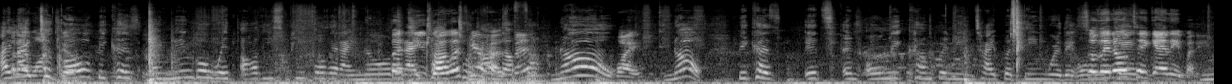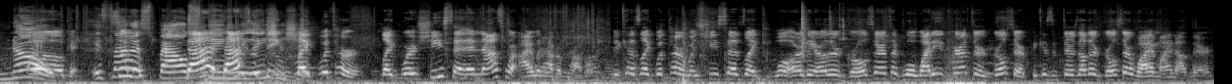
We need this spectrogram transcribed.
I But like want to to. go because I mingle with all these people that I know But that do I you go talk with to your on the phone. No. Why? No. Because it's an only company type of thing where they only So they don't pay- take anybody. No. Oh, okay. It's So not a spouse that, thing that's the thing, like with her, like where she said, and that's where I would have a problem because, like with her, when she says, like, well, are there other girls there? It's like, well, why do you care if there are girls there? Because if there's other girls there, why am I not there?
